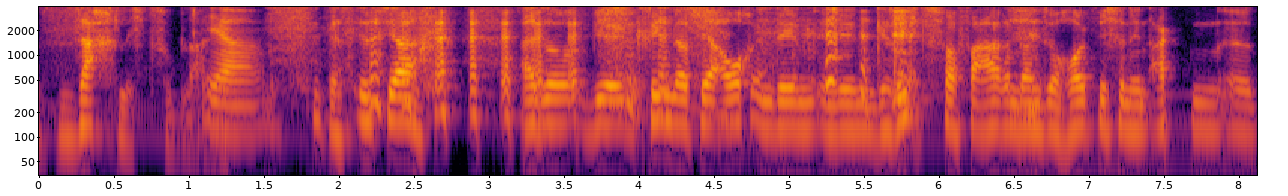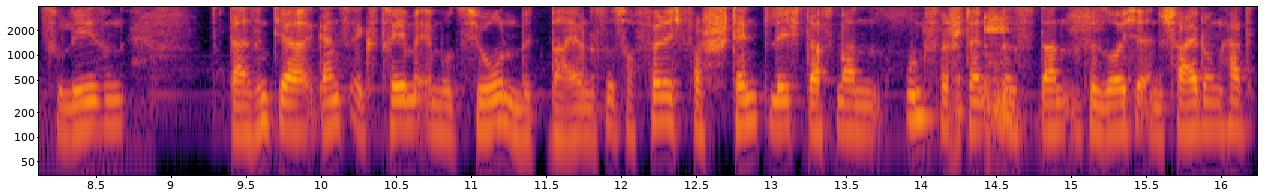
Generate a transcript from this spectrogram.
sachlich zu bleiben. Ja. Es ist ja, also wir kriegen das ja auch in den, in den Gerichtsverfahren dann sehr häufig in den Akten äh, zu lesen da sind ja ganz extreme Emotionen mit bei und es ist auch völlig verständlich, dass man Unverständnis dann für solche Entscheidungen hat.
